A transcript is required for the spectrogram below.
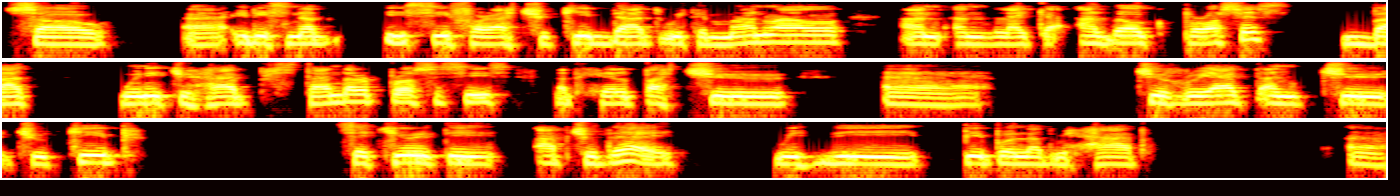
So uh, it is not easy for us to keep that with a manual and, and like a ad hoc process, but we need to have standard processes that help us to uh, to react and to, to keep security up to date with the people that we have uh,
